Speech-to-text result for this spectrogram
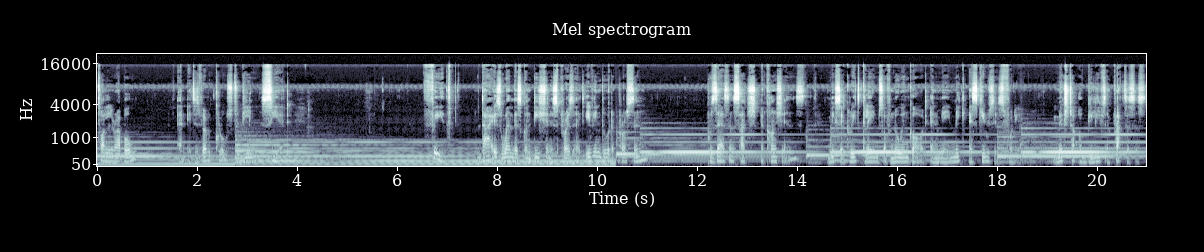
tolerable and it is very close to being seared. Faith dies when this condition is present, even though the person possessing such a conscience makes a great claims of knowing God and may make excuses for their mixture of beliefs and practices.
